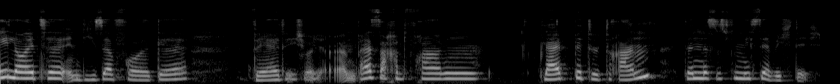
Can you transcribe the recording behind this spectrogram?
Hey Leute, in dieser Folge werde ich euch ein paar Sachen fragen. Bleibt bitte dran, denn das ist für mich sehr wichtig.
